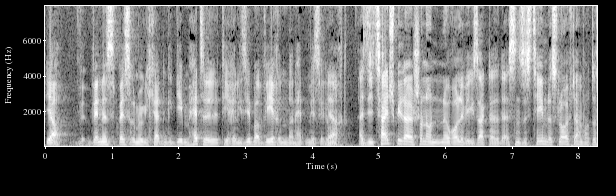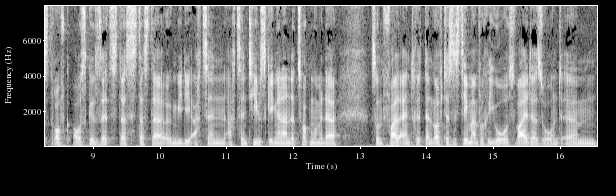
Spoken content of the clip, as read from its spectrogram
ja, wenn es bessere Möglichkeiten gegeben hätte, die realisierbar wären, dann hätten wir es ja gemacht. Ja. Also die Zeit spielt da ja schon eine Rolle. Wie gesagt, da, da, ist ein System, das läuft einfach das drauf ausgesetzt, dass, dass da irgendwie die 18, 18 Teams gegeneinander zocken und wenn da so ein Fall eintritt, dann läuft das System einfach rigoros weiter so. Und ähm,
